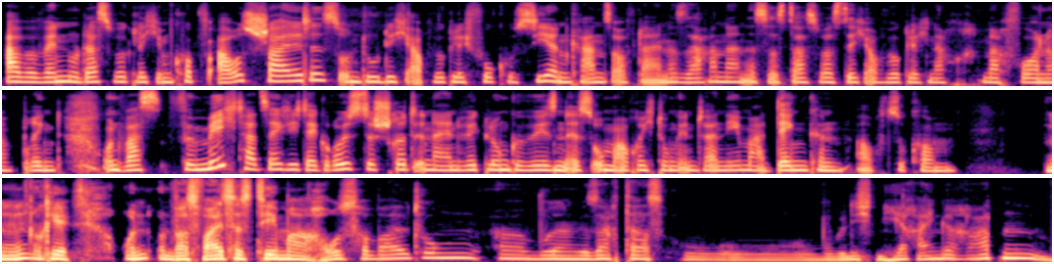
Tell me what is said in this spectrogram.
Aber wenn du das wirklich im Kopf ausschaltest und du dich auch wirklich fokussieren kannst auf deine Sachen, dann ist es das, was dich auch wirklich nach, nach vorne bringt. Und was für mich tatsächlich der größte Schritt in der Entwicklung gewesen ist, um auch Richtung Unternehmerdenken auch zu kommen. Mhm, okay. Und, und was war jetzt das Thema Hausverwaltung, äh, wo du dann gesagt hast, oh, wo bin ich denn hier reingeraten?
